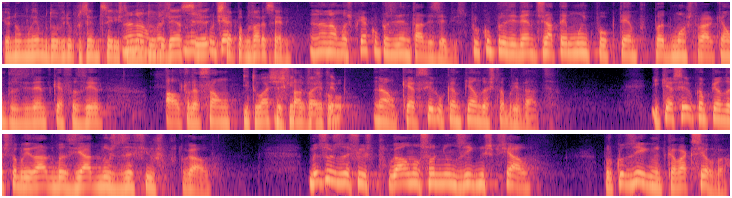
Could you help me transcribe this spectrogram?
Eu não me lembro de ouvir o Presidente dizer isto. Não, a minha não, dúvida mas, é se isto é para levar a sério. Não, não, mas porquê é que o Presidente está a dizer isso? Porque o Presidente já tem muito pouco tempo para demonstrar que é um Presidente que quer fazer a alteração E tu achas que ainda vai a tempo? Não, quer ser o campeão da estabilidade. E quer ser o campeão da estabilidade baseado nos desafios de Portugal. Mas os desafios de Portugal não são nenhum desígnio especial. Porque o desígnio de Cavaco Silva,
